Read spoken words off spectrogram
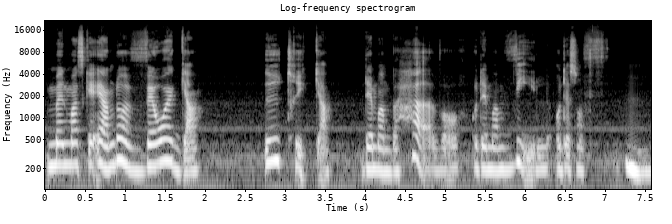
Men man ska ändå våga uttrycka det man behöver och det man vill och det som, mm.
